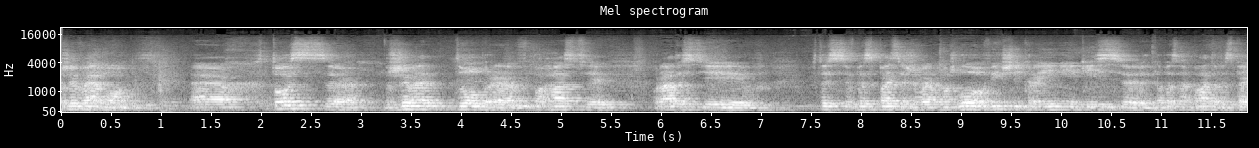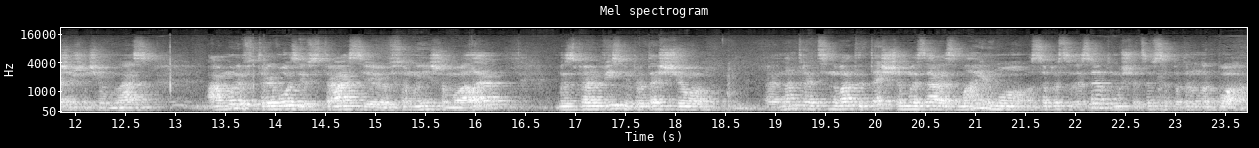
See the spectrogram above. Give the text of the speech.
дивний живемо. Е, Хтось е, живе добре в багатстві, в радості, хтось в безпеці живе, можливо, в іншій країні якийсь е, набагато безпечніше, ніж у нас. А ми в тривозі, в страсі, в всьому іншому. Але ми співаємо пісню про те, що нам треба цінувати те, що ми зараз маємо особисто для себе, тому що це все подарунок Бога.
